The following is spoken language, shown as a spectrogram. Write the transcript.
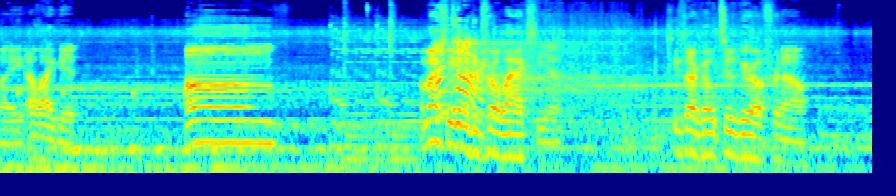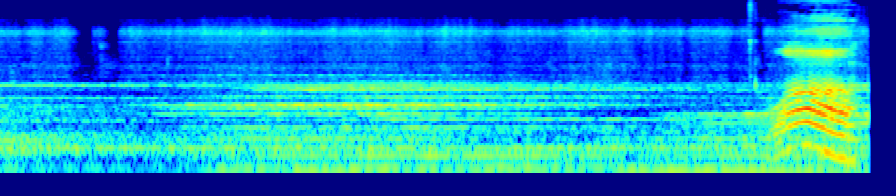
Like I like it. Um, I'm actually gonna control Laxia. She's our go-to girl for now. Whoa.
